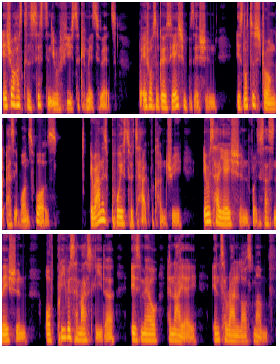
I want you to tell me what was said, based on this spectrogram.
Israel has consistently refused to commit to it, but Israel's negotiation position is not as strong as it once was. Iran is poised to attack the country in retaliation for its assassination of previous Hamas leader Ismail Haniyeh in Tehran last month.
